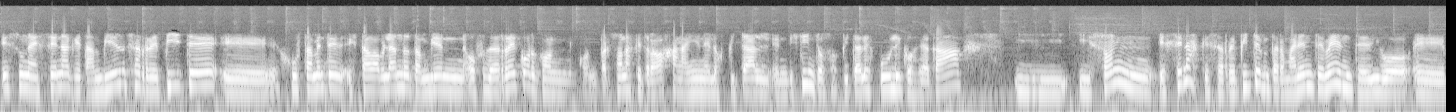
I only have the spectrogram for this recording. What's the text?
es una escena que también se repite, eh, justamente estaba hablando también off the record con, con, personas que trabajan ahí en el hospital, en distintos hospitales públicos de acá, y, y son escenas que se repiten permanentemente, digo, eh,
